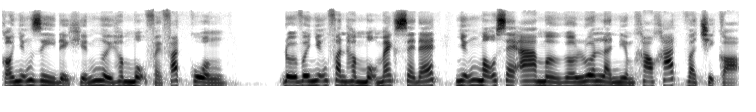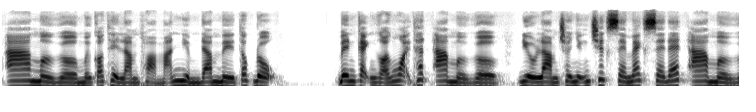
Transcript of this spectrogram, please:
có những gì để khiến người hâm mộ phải phát cuồng? Đối với những fan hâm mộ Mercedes, những mẫu xe AMG luôn là niềm khao khát và chỉ có AMG mới có thể làm thỏa mãn niềm đam mê tốc độ. Bên cạnh gói ngoại thất AMG, điều làm cho những chiếc xe Mercedes AMG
